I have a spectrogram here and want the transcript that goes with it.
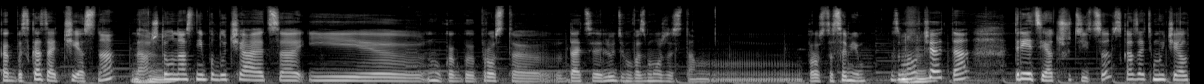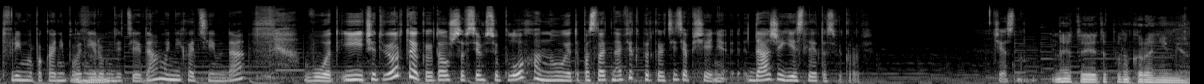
как бы сказать честно, uh-huh. да, что у нас не получается, и, ну, как бы просто дать людям возможность там просто самим замолчать, угу. да. Третье отшутиться, сказать мы child free, мы пока не планируем угу. детей, да, мы не хотим, да. Вот. И четвертое, когда уж совсем все плохо, ну, это послать нафиг, прекратить общение, даже если это свекровь. Честно. Ну, это, это понял, крайние меры.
